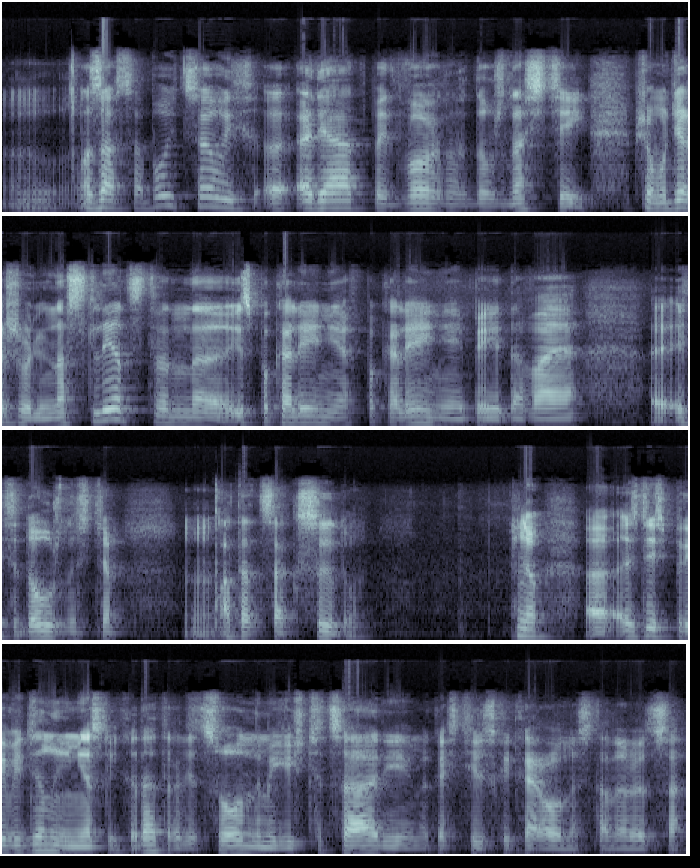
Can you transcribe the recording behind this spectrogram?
за собой целый ряд придворных должностей. Причем удерживали наследственно из поколения в поколение, передавая эти должности от отца к сыну. Ну, здесь приведены несколько да, традиционными юстициариями Кастильской короны становятся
